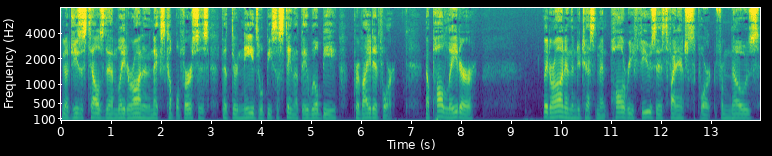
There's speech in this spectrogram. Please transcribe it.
You know, Jesus tells them later on in the next couple verses that their needs will be sustained, that they will be provided for. Now Paul later later on in the New Testament, Paul refuses financial support from those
